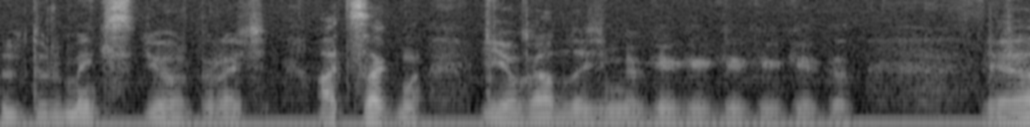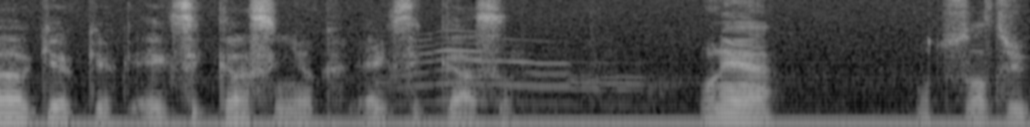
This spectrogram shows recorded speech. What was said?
öldürmek istiyordur. Aç, açsak mı? Yok ablacım yok yok yok yok yok yok. Yok yok yok eksik kalsın yok eksik kalsın. O ne ya? 36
